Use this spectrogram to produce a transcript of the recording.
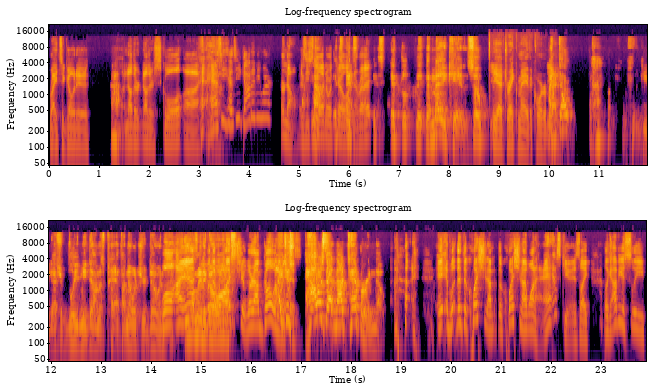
right, to go to uh, another another school. Uh, ha- has he has he got anywhere or no? Is he still no, at North Carolina? It's, right? It's it, the, the Maye kid. So yeah, Drake Maye, the quarterback. I don't you guys should lead me down this path. I know what you're doing. Well, I you asked me to go off. question where I'm going. I just this. how is that not tempering though? it, the, the question I'm the question I want to ask you is like like obviously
